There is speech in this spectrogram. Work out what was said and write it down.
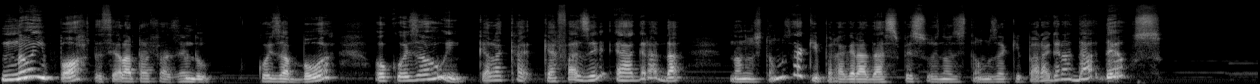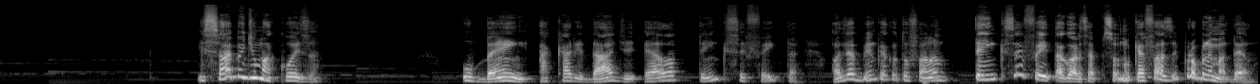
Não importa se ela está fazendo coisa boa ou coisa ruim. O que ela quer fazer é agradar. Nós não estamos aqui para agradar as pessoas, nós estamos aqui para agradar a Deus. E saiba de uma coisa: o bem, a caridade, ela tem que ser feita. Olha bem o que, é que eu estou falando. Tem que ser feita. Agora, se a pessoa não quer fazer, problema dela.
